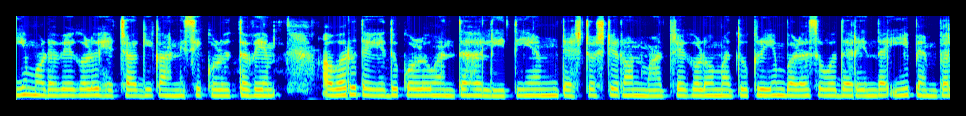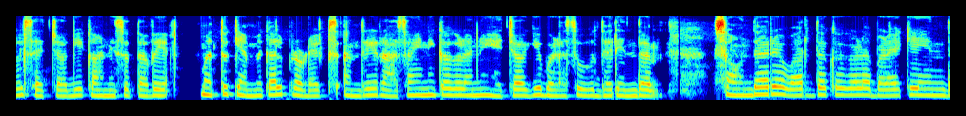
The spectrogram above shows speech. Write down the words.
ಈ ಮೊಡವೆಗಳು ಹೆಚ್ಚಾಗಿ ಕಾಣಿಸಿಕೊಳ್ಳುತ್ತವೆ. ಅವರು ತೆಗೆದುಕೊಳ್ಳುವಂತಹ ಲಿಥಿಯಂ, ಟೆಸ್ಟೋಸ್ಟಿರಾನ್ ಮಾತ್ರೆಗಳು ಮತ್ತು ಕ್ರೀಮ್ ಬಳಸುವುದರಿಂದ ಈ ಪೆಂಪಲ್ಸ್ ಹೆಚ್ಚಾಗಿ ಕಾಣಿಸುತ್ತವೆ. ಮತ್ತು ಕೆಮಿಕಲ್ ಪ್ರಾಡಕ್ಟ್ಸ್ ಅಂದ್ರೆ ರಾಸಾಯನಿಕಗಳನ್ನು ಹೆಚ್ಚಾಗಿ ಬಳಸುವುದರಿಂದ ಸೌಂದರ್ಯವರ್ಧಕಗಳ ಬಳಕೆಯಿಂದ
